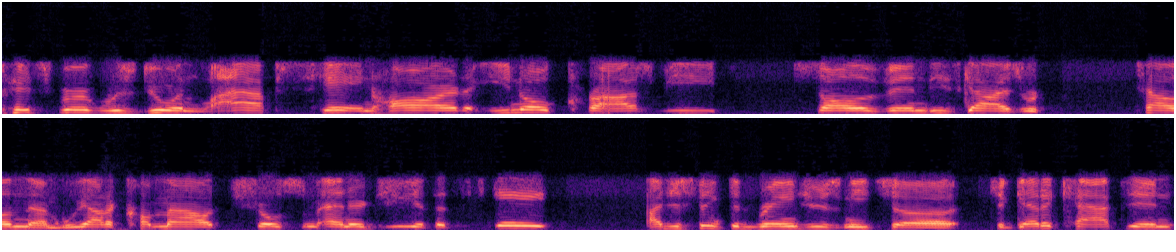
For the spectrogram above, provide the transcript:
Pittsburgh was doing laps, skating hard. You know, Crosby, Sullivan, these guys were telling them, we got to come out, show some energy at the skate. I just think the Rangers need to to get a captain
